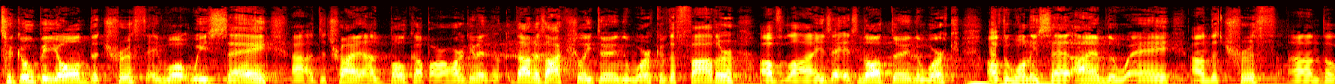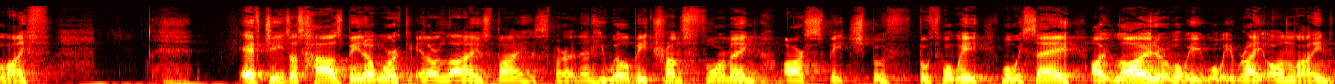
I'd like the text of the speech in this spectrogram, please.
to go beyond the truth in what we say, uh, to try and bulk up our argument, that is actually doing the work of the father of lies. It's not doing the work of the one who said, I am the way and the truth and the life. If Jesus has been at work in our lives by his Spirit, then he will be transforming our speech, both, both what, we, what we say out loud or what we, what we write online.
